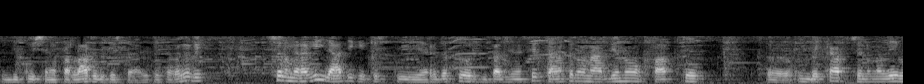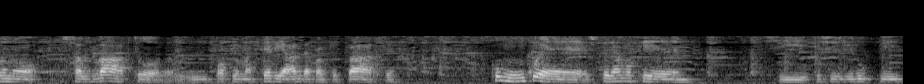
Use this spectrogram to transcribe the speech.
di cui se ne è parlato di questa, di questa cosa qui, sono meravigliati che questi redattori di pagina 70 non abbiano fatto eh, un backup, cioè non avevano salvato il proprio materiale da qualche parte. Comunque speriamo che si, che si sviluppi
